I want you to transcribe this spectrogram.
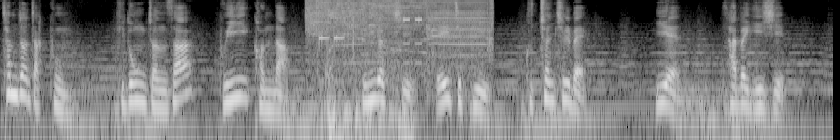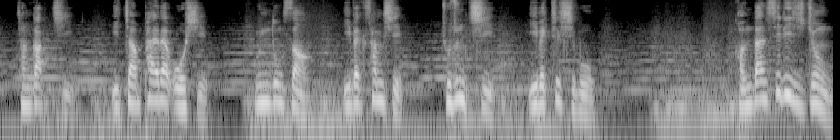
참전 작품 기동전사 V 건담 능력치 HP 9700 EN 420 장갑치 2850 운동성 230 조준치 275 건담 시리즈 중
